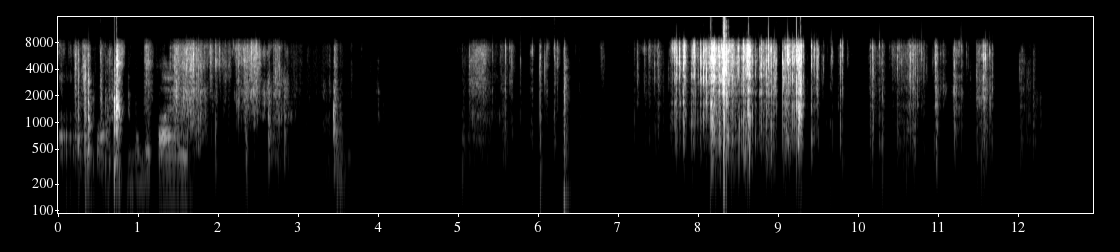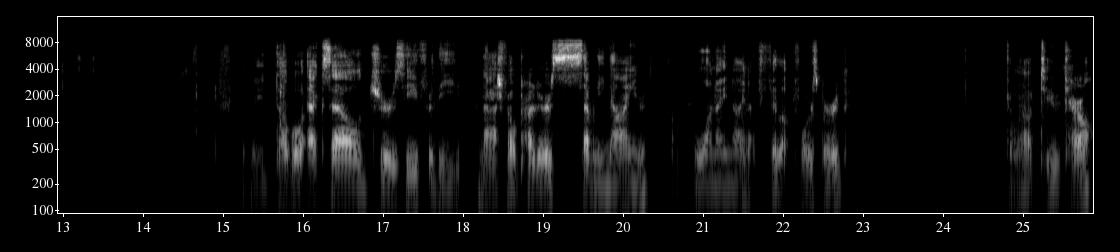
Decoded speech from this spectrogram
Uh, box number five. A double XL jersey for the Nashville Predators, 79 of 199 of Filip Forsberg. Going out to Carol.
